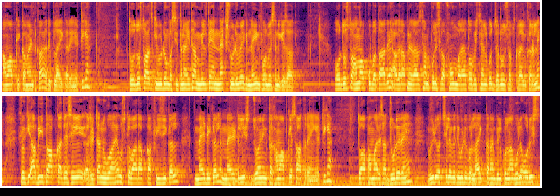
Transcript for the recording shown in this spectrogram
हम आपके कमेंट का रिप्लाई करेंगे, ठीक है? तो दोस्तों, आज की वीडियो में बस इतना ही था. मिलते हैं नेक्स्ट वीडियो में एक नई इन्फॉर्मेशन के साथ. और दोस्तों, हम आपको बता दें, अगर आपने राजस्थान पुलिस का फॉर्म भरा है तो आप इस चैनल को ज़रूर सब्सक्राइब कर लें, क्योंकि अभी तो आपका जैसे रिटर्न हुआ है, उसके बाद आपका physical, medical, merit list joining तक हम आपके साथ रहेंगे, ठीक है? तो आप हमारे साथ जुड़े रहें। वीडियो अच्छी लगी तो वीडियो को लाइक करना बिल्कुल ना भूलें और इस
